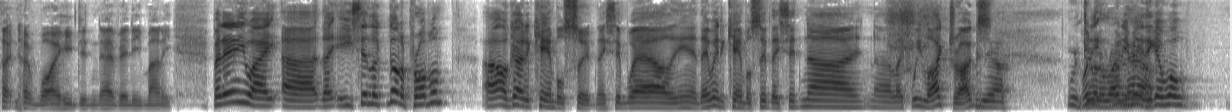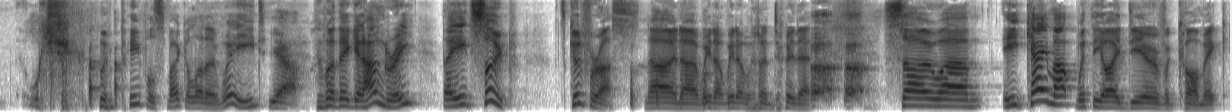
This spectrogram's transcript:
don't know why he didn't have any money. But anyway, uh, they, he said, look, not a problem. Uh, I'll go to Campbell Soup. And they said, well, yeah, they went to Campbell Soup. They said, no, no, like we like drugs. Yeah. We're What do you, it right what do you now. mean? They go, well, when people smoke a lot of weed, Yeah. when they get hungry, they eat soup. It's good for us. No, no, we don't. We don't want to do that. So um, he came up with the idea of a comic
